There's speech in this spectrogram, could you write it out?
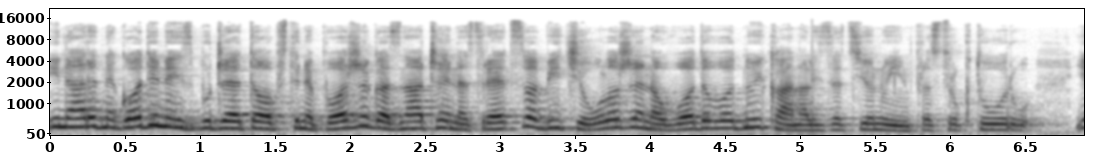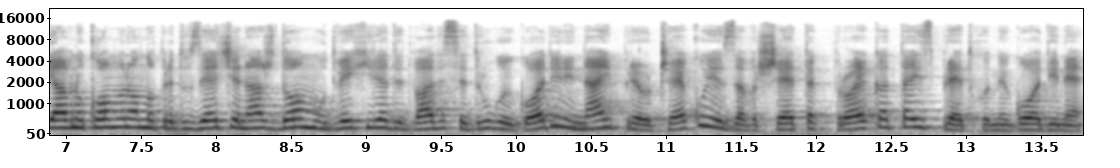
I naredne godine iz budžeta opštine Požega značajna sredstva biće uložena u vodovodnu i kanalizacijonu infrastrukturu. Javno-komunalno preduzeće Naš dom u 2022. godini najpre očekuje završetak projekata iz prethodne godine,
